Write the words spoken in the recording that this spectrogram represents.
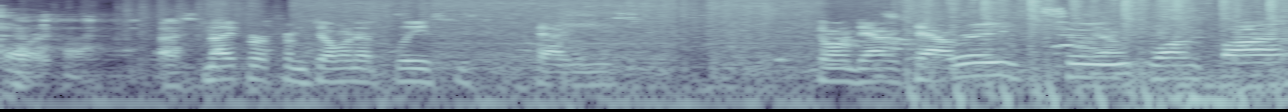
Sorry. A sniper from donut, please. He's tagging me. Going down the tower. Three, two, Down. one, fire.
